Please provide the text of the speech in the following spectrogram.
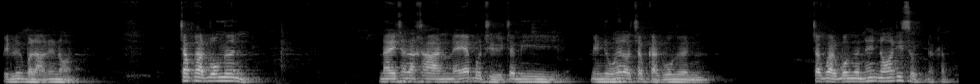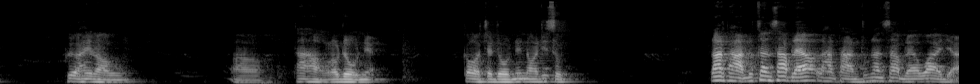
เป็นเรื่องบราวแน่นอนจำกัดวงเงิน ในธนาคารในแอปมือถือจะมีเมนูให้เราจำกัดวงเงินจำกัดวงเงินให้น้อยที่สุดนะครับ เพื่อให้เราเอ่อถ้าหากเราโดนเนี่ย ก็จะโดนน้อยที่สุด รหัสผ่านทุกท่านทราบแล้ว รหัสผ่านทุกท่านทราบแล้วว่าอย่า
